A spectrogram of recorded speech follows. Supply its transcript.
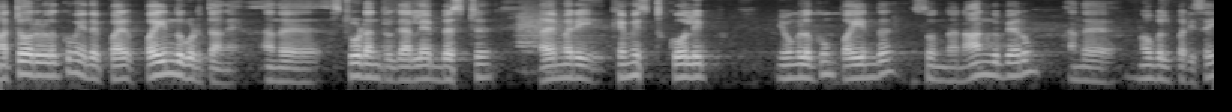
மற்றவர்களுக்கும் இதை ப பகிர்ந்து கொடுத்தாங்க. அந்த ஸ்டூடெண்ட் இருக்கார்லே பெஸ்ட்டு அதே மாதிரி கெமிஸ்ட் கோலிப் இவங்களுக்கும் பகிர்ந்து ஸோ இந்த நான்கு பேரும் அந்த நோபல் பரிசை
